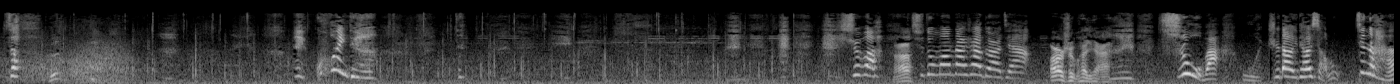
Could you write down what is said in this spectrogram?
走。哎，快点！师傅，啊去东方大厦多少钱啊？二十块钱。哎呀，十五吧，我知道一条小路，近得很。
